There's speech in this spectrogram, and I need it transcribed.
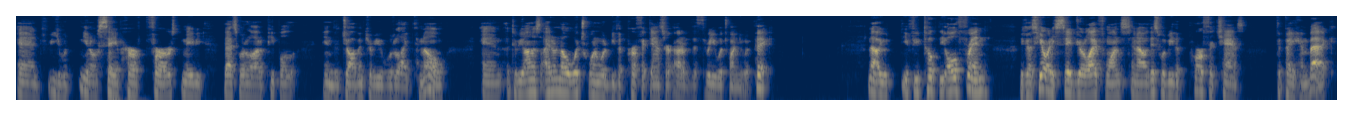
and you would you know save her first maybe that's what a lot of people in the job interview would like to know. And to be honest i don't know which one would be the perfect answer out of the three which one you would pick. Now you, if you took the old friend because he already saved your life once and now this would be the perfect chance to pay him back.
